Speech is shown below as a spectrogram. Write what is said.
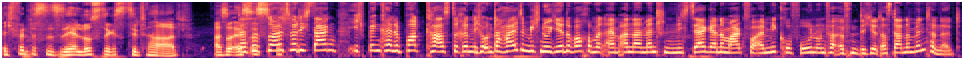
ich finde das ein sehr lustiges Zitat. Also das ist so, als würde ich sagen, ich bin keine Podcasterin, ich unterhalte mich nur jede Woche mit einem anderen Menschen, den ich sehr gerne mag, vor einem Mikrofon und veröffentliche das dann im Internet.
